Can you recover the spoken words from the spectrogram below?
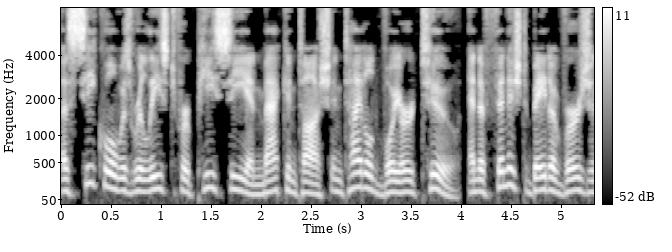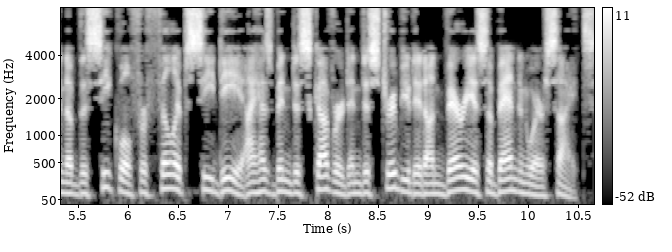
A sequel was released for PC and Macintosh entitled Voyeur 2, and a finished beta version of the sequel for Philips CDI has been discovered and distributed on various abandonware sites.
